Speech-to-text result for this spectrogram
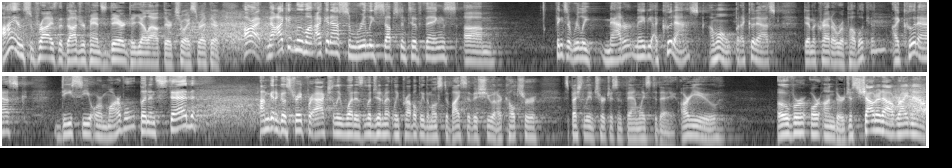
I am surprised that Dodger fans dared to yell out their choice right there. All right, now I could move on. I could ask some really substantive things, um, things that really matter, maybe. I could ask, I won't, but I could ask Democrat or Republican. I could ask DC or Marvel, but instead, I'm going to go straight for actually what is legitimately probably the most divisive issue in our culture, especially in churches and families today. Are you over or under? Just shout it out right now.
